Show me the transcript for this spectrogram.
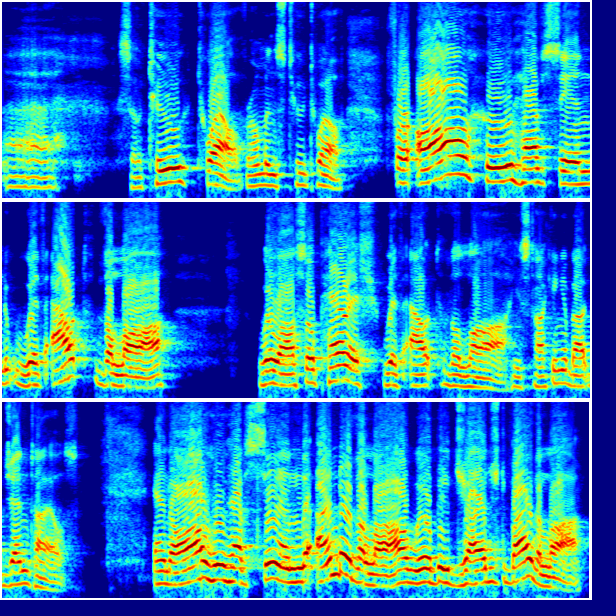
Uh, so 2:12, Romans 2:12. For all who have sinned without the law will also perish without the law. He's talking about Gentiles. And all who have sinned under the law will be judged by the law.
